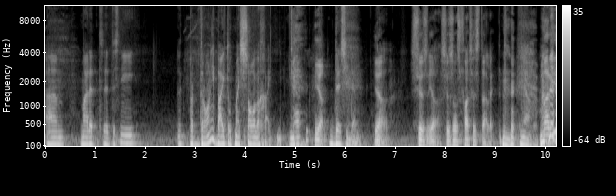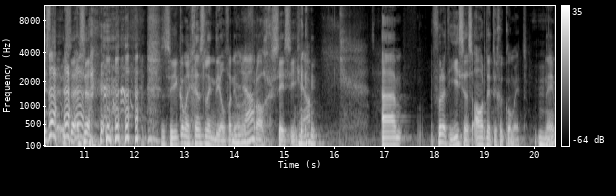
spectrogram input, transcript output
Ehm um, maar dit dit is nie dit dra nie by tot my saligheid nie. Maar Ja. dis die ding. Ja. Soos ja, soos ons vasgestel het. Hmm, ja. Maar hier is so so so hier kom my gunsteling deel van die Ja. ondervraag sessie. Ja. Ehm um, voordat Jesus aarde toe gekom het, Mm. nê?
